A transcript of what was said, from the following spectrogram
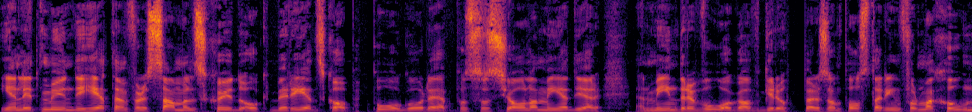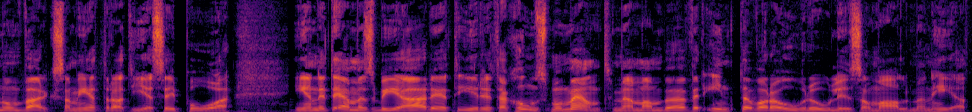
Enligt Myndigheten för samhällsskydd och beredskap pågår det på sociala medier en mindre våg av grupper som postar information om verksamheter att ge sig på. Enligt MSB är det ett irritationsmoment men man behöver inte vara orolig som allmänhet.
